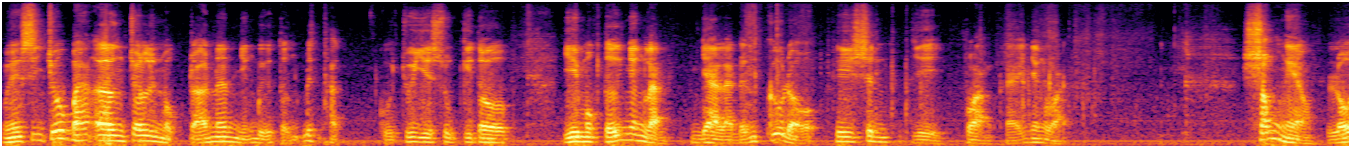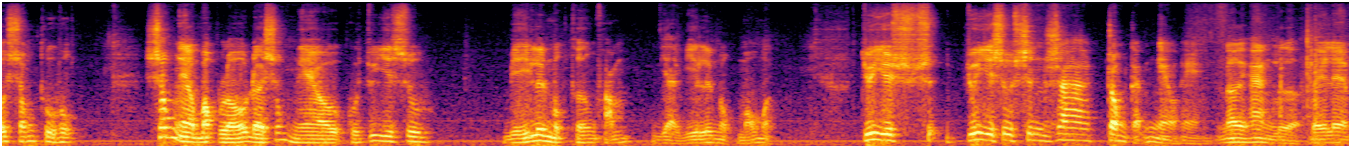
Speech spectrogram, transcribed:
Nguyện xin Chúa ban ơn cho linh mục trở nên những biểu tượng đích thật của Chúa Giêsu Kitô vì mục tử nhân lành và là đấng cứu độ hy sinh vì toàn thể nhân loại. Sống nghèo, lối sống thu hút. Sống nghèo bộc lộ đời sống nghèo của Chúa Giêsu, vị linh mục thượng phẩm và vị linh mục mẫu mực. Chúa Giêsu, Chúa Giêsu sinh ra trong cảnh nghèo hèn nơi hang lửa Bethlehem.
